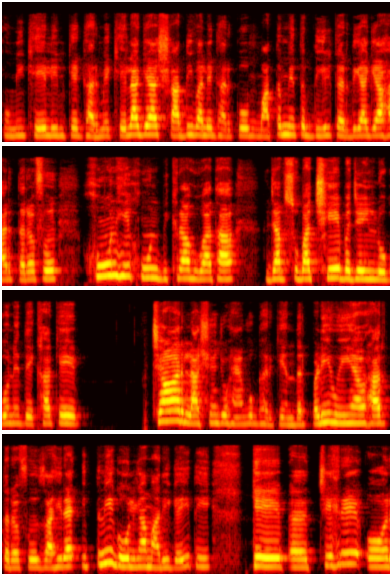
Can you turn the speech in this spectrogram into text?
خونی کھیل ان کے گھر میں کھیلا گیا، شادی والے گھر کو ماتم میں تبدیل کر دیا گیا۔ ہر طرف خون ہی خون بکھرا ہوا تھا۔ جب صبح چھ بجے ان لوگوں نے دیکھا کہ چار لاشیں جو ہیں وہ گھر کے اندر پڑی ہوئی ہیں اور ہر طرف ظاہر ہے اتنی گولیاں ماری گئی تھی کہ چہرے اور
